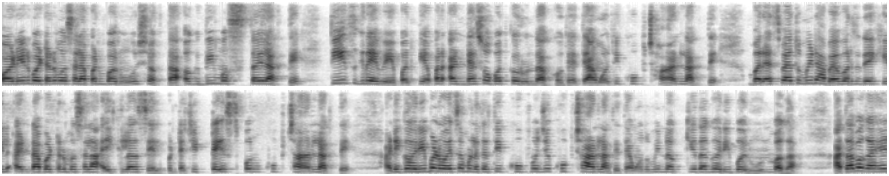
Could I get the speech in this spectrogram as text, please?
पनीर बटर मसाला पण बनवू शकता. अगदी मस्त लागते. तीच ग्रेव्ही आहे पण ती आपण अंड्यासोबत करून दाखवते. त्यामुळे ती खूप छान लागते. बऱ्याच वेळा तुम्ही ढाब्यावरती देखील अंडा बटर मसाला ऐकलं असेल पण त्याची टेस्ट पण खूप छान लागते. आणि घरी बनवायचं म्हटलं तर ती खूप म्हणजे खूप छान लागते. त्यामुळे तुम्ही नक्की एकदा घरी बनवून बघा. आता बघा हे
